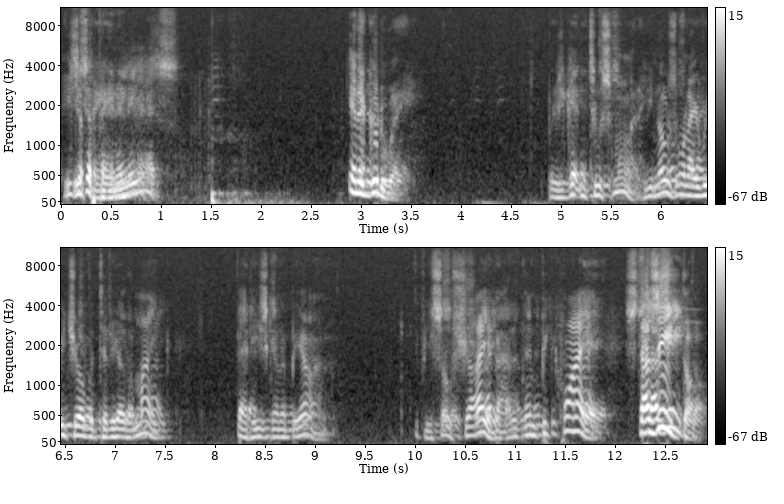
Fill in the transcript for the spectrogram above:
He's, he's a, pain, pain in the ass. In a good way. But he's getting too smart. He knows when I reach over to the other mic that he's going to be on. If you're so shy about it, then be quiet. Stazito.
